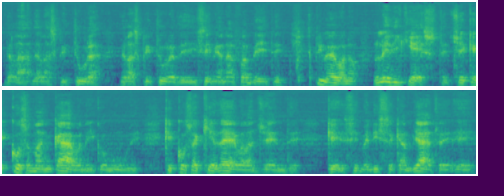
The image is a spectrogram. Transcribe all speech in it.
della, della, scrittura, della, scrittura, dei semi-analfabeti, scrivevano le richieste, cioè che cosa mancava nei comuni, che cosa chiedeva la gente che venisse cambiata e,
